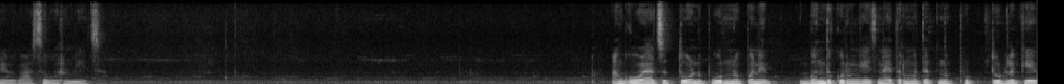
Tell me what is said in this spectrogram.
हे बघा असं भरून घ्यायचं. आणि गोळ्याचं तोंड पूर्णपणे बंद करून घ्यायचं नाही तर मग त्यातनं फुट तुटलं की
